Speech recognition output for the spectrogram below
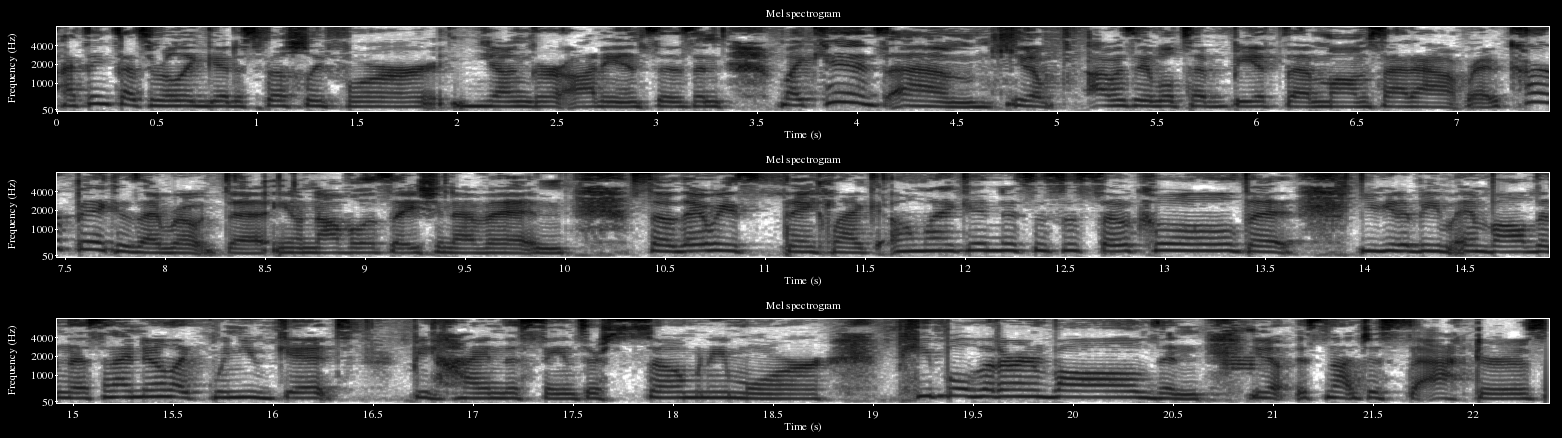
I think that's really good, especially for younger audiences. And my kids, um, you know, I was able to be at the Mom's Night Out red carpet because I wrote the, you know, novelization of it. And so they always think like, oh my goodness, this is so cool that you get to be involved in this. And I know like when you get behind the scenes, there's so many more people that are involved and, you know, it's not just the actors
